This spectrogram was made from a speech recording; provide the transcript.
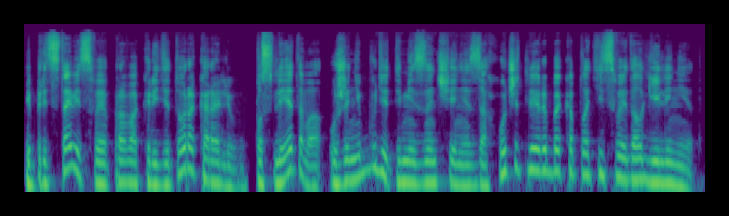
и представить свои права кредитора королю. После этого уже не будет иметь значения, захочет ли Ребекка платить свои долги или нет.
